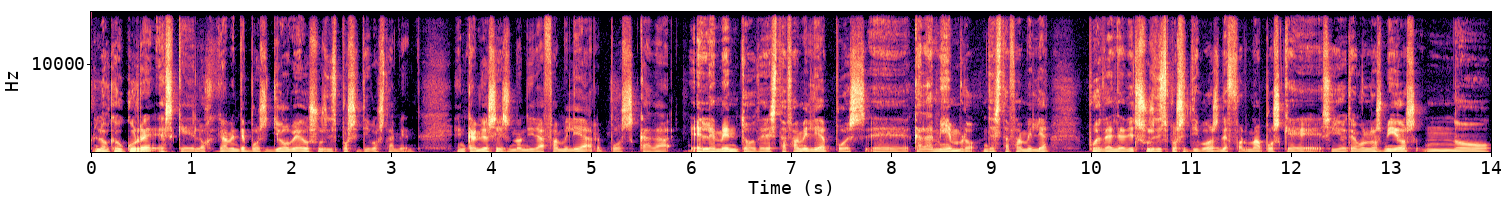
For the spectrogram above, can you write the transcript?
lo que ocurre es que, lógicamente, pues yo veo sus dispositivos también. En cambio, si es una unidad familiar, pues cada elemento de esta familia, pues eh, cada miembro de esta familia puede añadir sus dispositivos de forma pues que si yo tengo los míos, no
